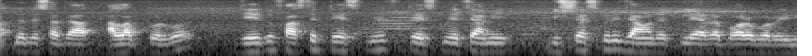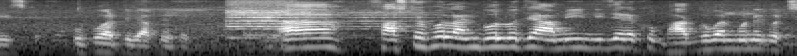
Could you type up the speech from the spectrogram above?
আপনাদের সাথে আলাপ করব। যেহেতু ফার্স্টে টেস্ট ম্যাচ টেস্ট ম্যাচে আমি বিশ্বাস করি যে আমাদের প্লেয়াররা বড় বড় ইনিংস উপহার দিবে আপনাদের। ফার্স্ট অফ অল আমি বলব যে আমি নিজের খুব ভাগ্যবান মনে করছি।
